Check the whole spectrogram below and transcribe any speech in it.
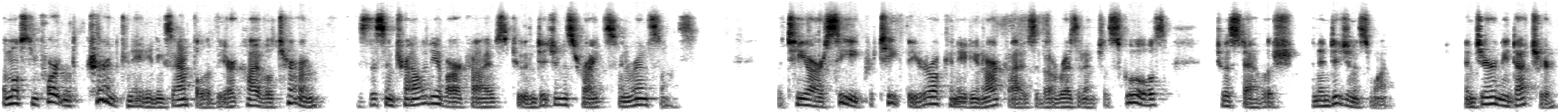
The most important current Canadian example of the archival turn is the centrality of archives to Indigenous rights and Renaissance. The TRC critiqued the Euro-Canadian archives about residential schools to establish an Indigenous one. And Jeremy Dutcher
